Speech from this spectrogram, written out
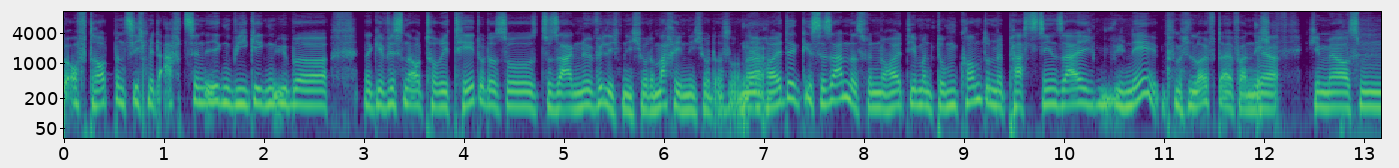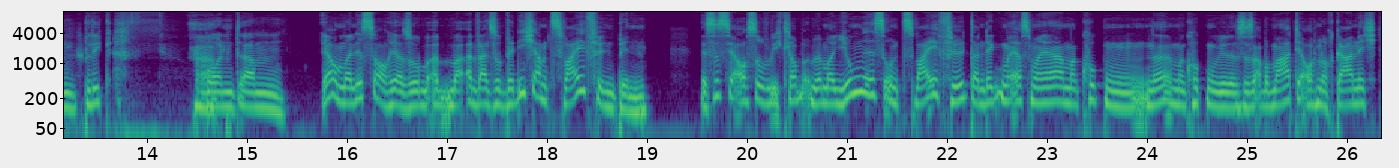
oft traut man sich mit 18 irgendwie gegenüber einer gewissen Autorität oder so zu sagen, nö, will ich nicht oder mache ich nicht oder so. Ne? Ja. Heute ist es anders. Wenn mir heute jemand dumm kommt und mir passt es nicht, sage ich, nee, läuft einfach nicht. Ja. Ich gehe mir aus dem Blick. Ja. Und ähm, Ja, und man ist auch ja so, also wenn ich am Zweifeln bin, es ist ja auch so, ich glaube, wenn man jung ist und zweifelt, dann denkt man erstmal, ja, mal gucken, ne, mal gucken, wie das ist. Aber man hat ja auch noch gar nicht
